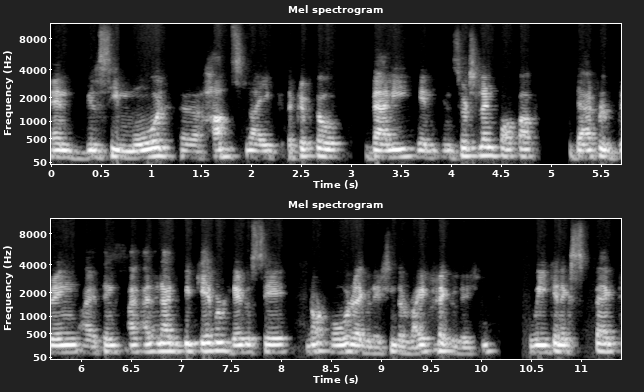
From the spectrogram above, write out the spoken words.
and we'll see more uh, hubs like the Crypto Valley in, in Switzerland pop up, that will bring, I think, I, and I'd be careful here to say not over regulation, the right regulation, we can expect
